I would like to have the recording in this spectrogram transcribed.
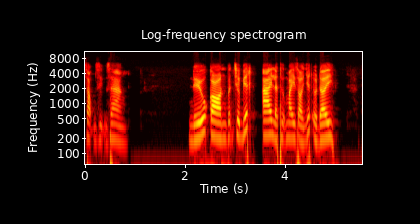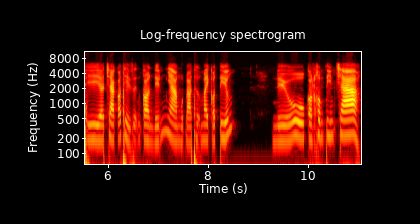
giọng dịu dàng. Nếu con vẫn chưa biết ai là thợ may giỏi nhất ở đây, thì ờ, cha có thể dẫn con đến nhà một bà thợ may có tiếng. Nếu con không tin cha,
